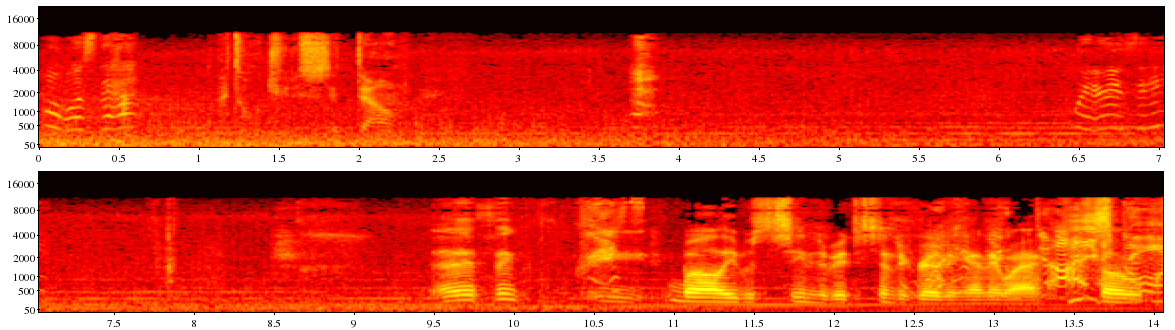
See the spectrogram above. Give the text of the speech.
What was that? I told you to sit down. Where is he? I think. He, well, he was seen to be disintegrating anyway. So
